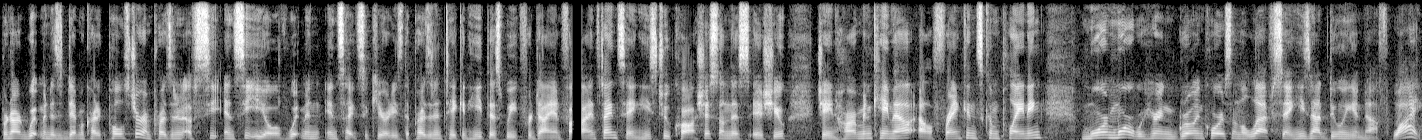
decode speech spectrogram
Bernard Whitman is a Democratic pollster and president of C and CEO of Whitman Insight Securities. The president taking heat this week for Dianne Feinstein, saying he's too cautious on this issue. Jane Harman came out. Al Franken's complaining. More and more, we're hearing growing chorus on the left saying he's not doing enough. Why?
